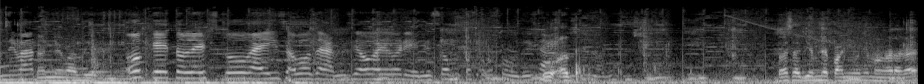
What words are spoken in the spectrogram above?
धन्यवाद। धन्यवाद। ओके त लेट्स गो गाइस अब चाहिँ हामी चाहिँ अगाडि अगाडि हेर्नेछौँ कस्तो कस्तो हुँदैछ। बस अभी हमने पानी वानी मंगा रखा। है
